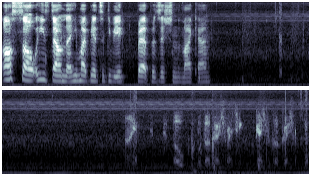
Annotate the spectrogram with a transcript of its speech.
ask Salt. He's down there. He might be able to give you a better position than I can. Oh, we've got ghost writing. Guys, we've got ghost writing.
